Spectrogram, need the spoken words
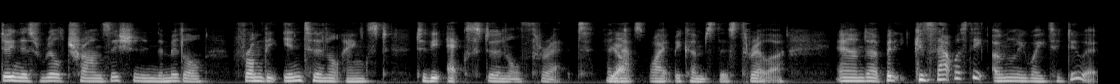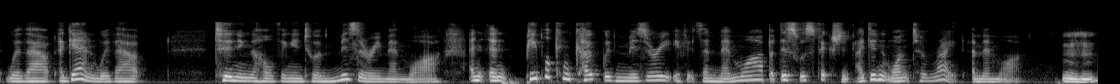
doing this real transition in the middle from the internal angst to the external threat, and yeah. that's why it becomes this thriller. And uh, but because that was the only way to do it without again without turning the whole thing into a misery memoir. And and people can cope with misery if it's a memoir, but this was fiction. I didn't want to write a memoir. Mm-hmm.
